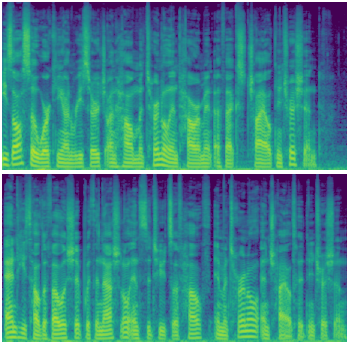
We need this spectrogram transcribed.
He's also working on research on how maternal empowerment affects child nutrition, and he's held a fellowship with the National Institutes of Health in Maternal and Childhood Nutrition.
